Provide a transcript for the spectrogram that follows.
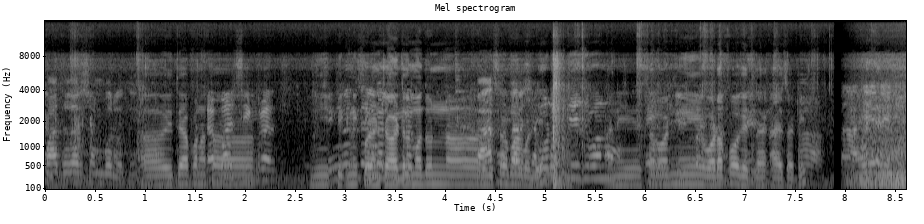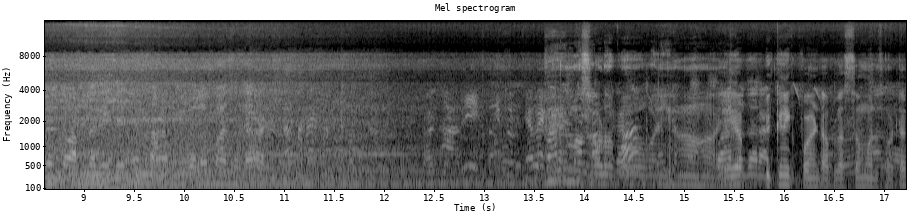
पाच हजार शंभर होते अ, इथे आपण आता मी पिकनिक पॉईंटच्या हॉटेलमधून मिसळ मागवली आणि सर्वांनी वडापाव घेतला खायसाठी रेग्युलर जो आपला रेट आहे सहा किलोला पाच हजार आठशे फेमस वडापाव आणि हां हां. हे पिकनिक पॉईंट आपला समोरच हॉटेल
